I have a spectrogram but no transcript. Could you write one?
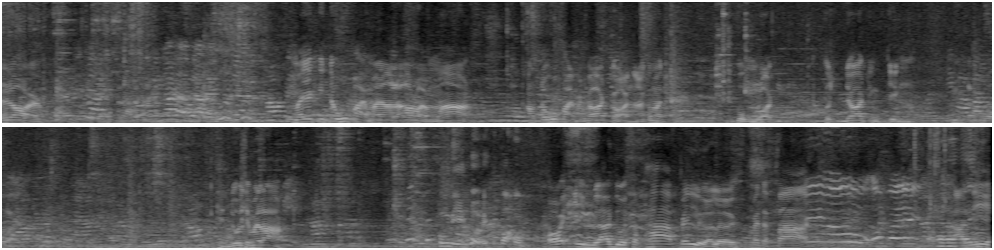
อร่อยไม่ได้กินเต้าหู้ไข่มานานแล้วอร่อยมาก เอาเต้าหู้ไข่มาทอดก่อนนะแล้วก็มาปรุงรสสุดยอดจริง ๆ เห็นด้วยใช่ไหมล่ะ รุ่งนี้เปิดเปล่าอ๋ออิ่มแล้วดูสภาพไม่เหลือเลยแม้แต่ซากอันนี้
